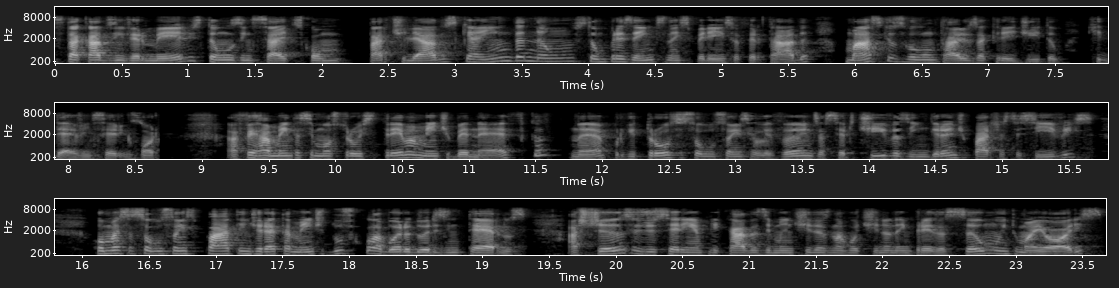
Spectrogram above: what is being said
Destacados em vermelho estão os insights compartilhados que ainda não estão presentes na experiência ofertada, mas que os voluntários acreditam que devem ser incorporados. A ferramenta se mostrou extremamente benéfica, né, porque trouxe soluções relevantes, assertivas e em grande parte acessíveis. Como essas soluções partem diretamente dos colaboradores internos, as chances de serem aplicadas e mantidas na rotina da empresa são muito maiores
